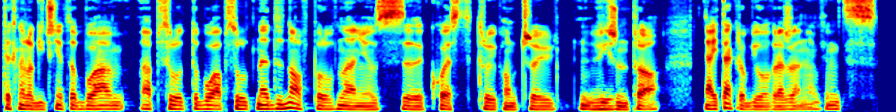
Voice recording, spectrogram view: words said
technologicznie to, była absolut, to było absolutne dno w porównaniu z Quest trójką czy Vision Pro. A i tak robiło wrażenie, więc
